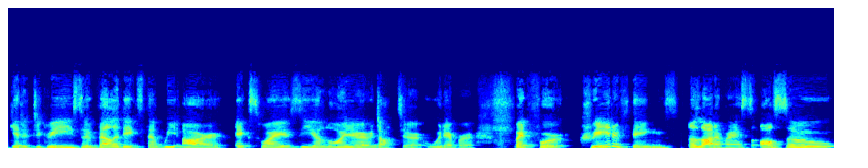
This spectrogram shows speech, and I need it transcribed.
get a degree so it validates that we are x y z a lawyer a doctor whatever but for creative things a lot of us also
